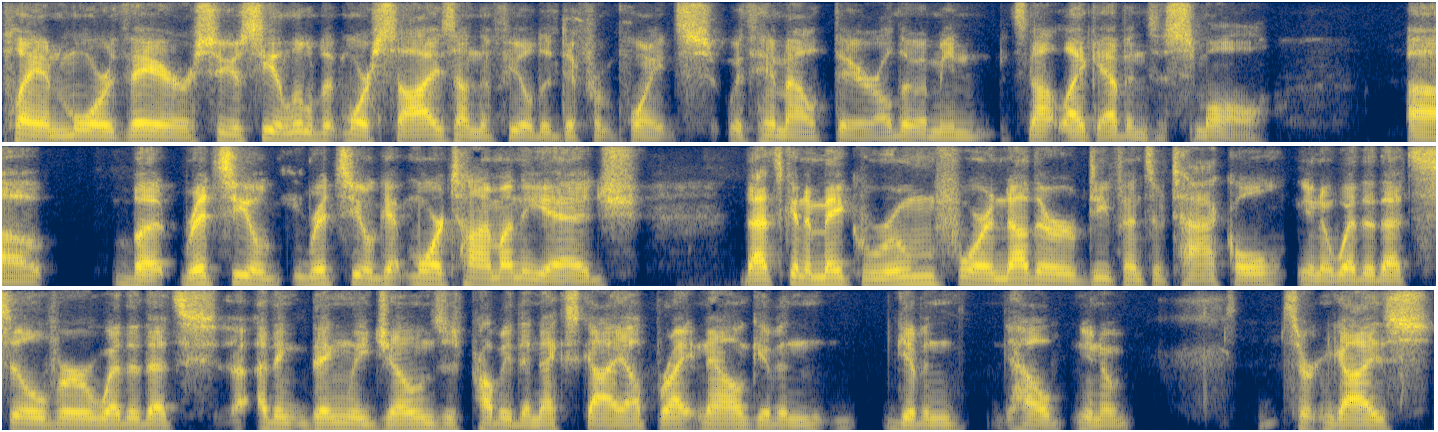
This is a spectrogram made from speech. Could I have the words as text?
playing more there. So you'll see a little bit more size on the field at different points with him out there. Although, I mean, it's not like Evans is small. Uh, but Ritzie will Ritzie will get more time on the edge. That's going to make room for another defensive tackle. You know, whether that's Silver, whether that's I think Bingley Jones is probably the next guy up right now, given given how you know certain guys,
